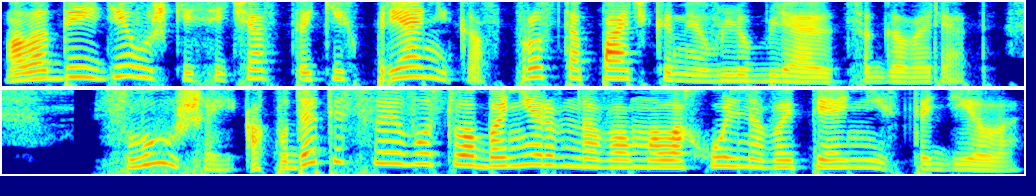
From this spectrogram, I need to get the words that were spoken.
Молодые девушки сейчас таких пряников просто пачками влюбляются, говорят. «Слушай, а куда ты своего слабонервного малохольного пианиста дела?»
